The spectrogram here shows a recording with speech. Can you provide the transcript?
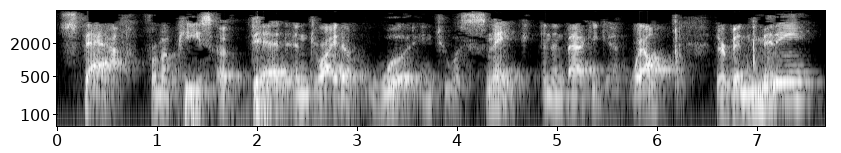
staff from a piece of dead and dried up wood into a snake and then back again? Well, there have been many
